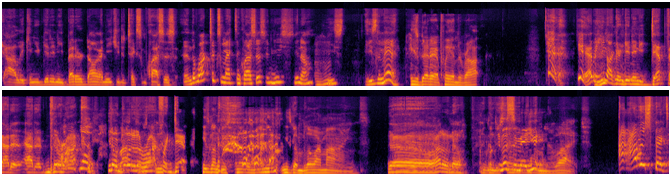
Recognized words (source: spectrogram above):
golly, can you get any better, dog? I need you to take some classes. And The Rock took some acting classes, and he's, you know, mm-hmm. he's he's the man. He's better at playing The Rock. Yeah, yeah. I mean, you're not gonna get any depth out of out of The Rock. You don't go to The Rock for depth. He's gonna do He's gonna blow our minds. Oh, I don't know. Listen, man, you watch. I, I, respect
